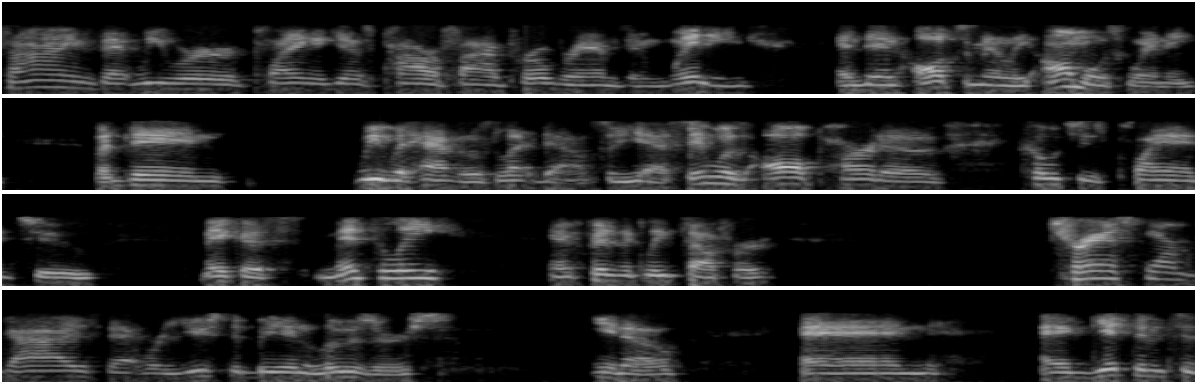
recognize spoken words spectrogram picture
signs that we were playing against Power Five programs and winning, and then ultimately almost winning, but then we would have those letdowns. So yes, it was all part of coach's plan to make us mentally and physically tougher, transform guys that were used to being losers, you know, and and get them to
